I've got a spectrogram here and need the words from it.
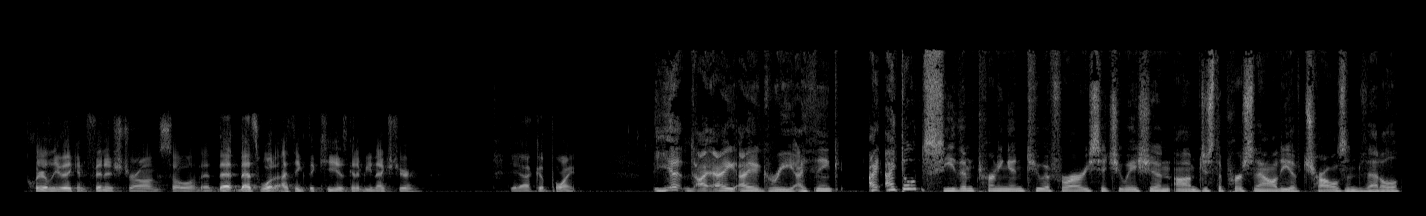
clearly they can finish strong. So that, that that's what I think the key is going to be next year. Yeah, good point. Yeah, I, I, I agree. I think I, I don't see them turning into a Ferrari situation. Um, just the personality of Charles and Vettel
